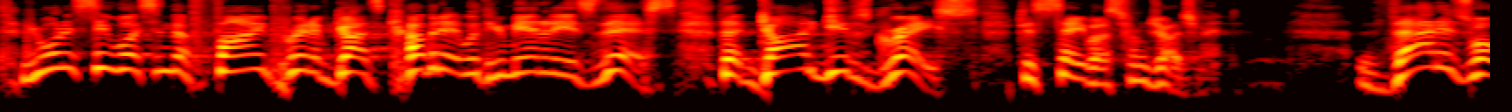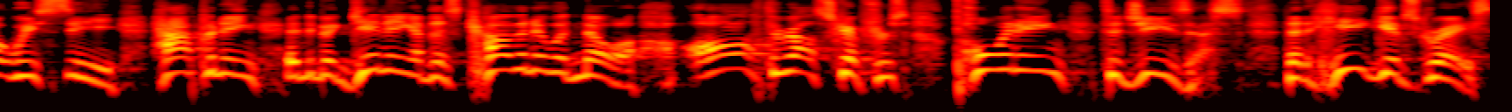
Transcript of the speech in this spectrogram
If you want to see what's in the fine print of God's covenant with humanity, it's this that God gives grace to save us from judgment. That is what we see happening in the beginning of this covenant with Noah, all throughout scriptures, pointing to Jesus that he gives grace,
